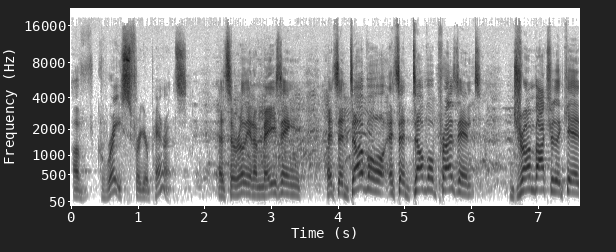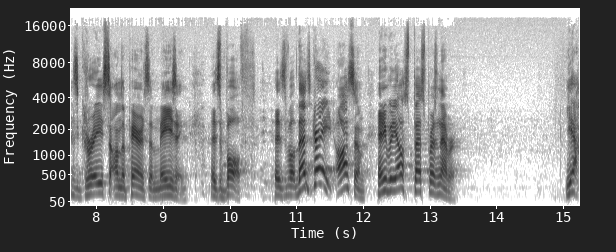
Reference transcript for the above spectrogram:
of grace for your parents. It's a really an amazing, it's a double, it's a double present. Drum box for the kids, grace on the parents. Amazing. It's both. It's both. That's great. Awesome. Anybody else? Best present ever? Yeah.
